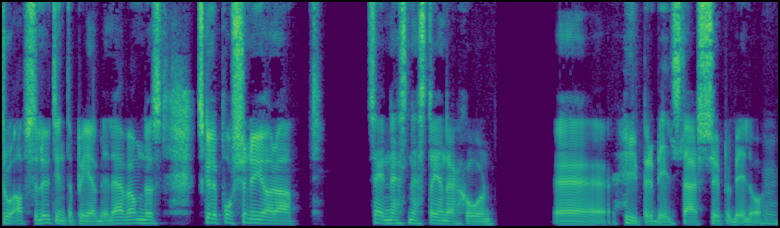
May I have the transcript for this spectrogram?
tror absolut inte på elbilar. Även om det skulle Porsche nu göra säg näst, nästa generation eh, hyperbil slash superbil. Då. Mm.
